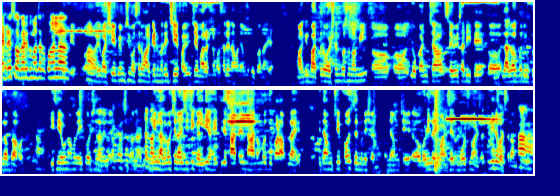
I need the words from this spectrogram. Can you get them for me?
ऍड्रेस वगैरे तुम्हाला कोणाला Vashi F M C masala मार्केटमध्ये जे फाईव्ह जे महाराष्ट्र मसाले नावाने आमचं दुकान आहे मागील बहात्तर वर्षांपासून आम्ही लोकांच्या सेवेसाठी इथे लालबागमध्ये उपलब्ध आहोत. इथे येऊन आम्हाला एक वर्ष झालेलं आहे. मेन लालबागची राजाची जी गल्ली आहे तिथे सात आणि दहा नंबर दुकान आपलं आहे. तिथे आमचे फर्स्ट जनरेशन म्हणजे आमचे वडिलाची माणसं आहेत मोठी माणसं ती तिथे बसतात आमच्या.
